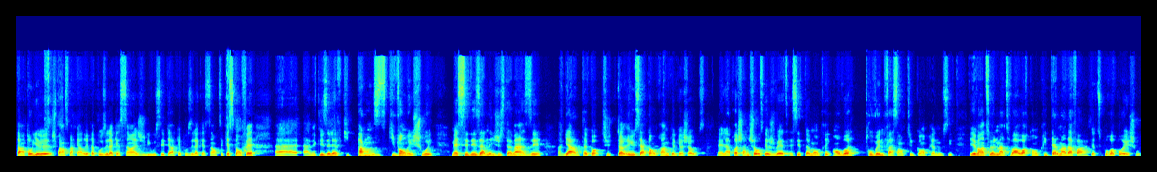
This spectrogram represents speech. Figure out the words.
Tantôt, je pense, Marc-André, tu as posé la question à Julie ou c'est Pierre qui a posé la question. qu'est-ce qu'on fait euh, avec les élèves qui pensent qu'ils vont échouer? Mais c'est des années justement à se dire regarde, tu as réussi à comprendre quelque chose. Mais la prochaine chose que je vais essayer de te montrer, on va trouver une façon que tu le comprennes aussi. Éventuellement, tu vas avoir compris tellement d'affaires que tu ne pourras pas échouer.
